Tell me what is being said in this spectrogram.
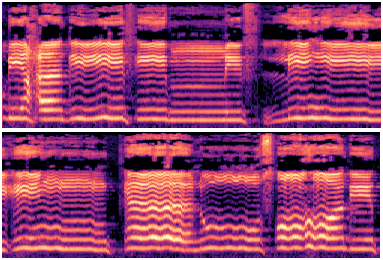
بحديث مثله إن كانوا صادقين.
